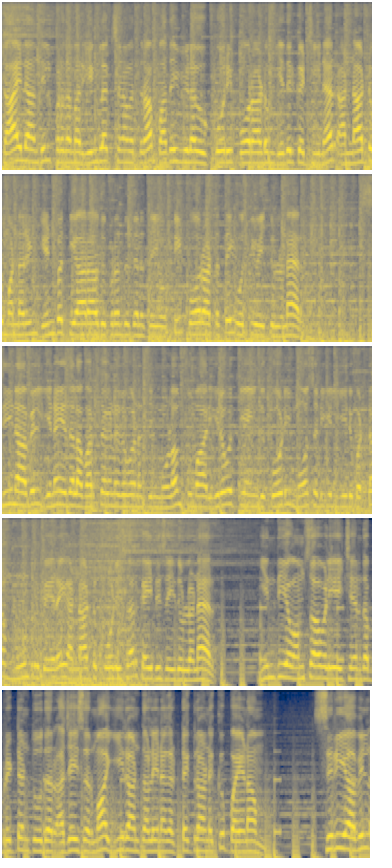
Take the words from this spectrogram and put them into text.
தாய்லாந்தில் பிரதமர் இங்லக் சனவத்ரா பதவி விலகு கோரி போராடும் எதிர்க்கட்சியினர் அந்நாட்டு மன்னரின் எண்பத்தி ஆறாவது பிறந்த தினத்தையொட்டி போராட்டத்தை ஒத்திவைத்துள்ளனர். சீனாவில் இணையதள வர்த்தக நிறுவனத்தின் மூலம் சுமார் இருபத்தி ஐந்து கோடி மோசடியில் ஈடுபட்ட மூன்று பேரை அந்நாட்டு போலீசார் கைது செய்துள்ளனர். இந்திய வம்சாவளியைச் சேர்ந்த பிரிட்டன் தூதர் அஜய் சர்மா ஈரான் தலைநகர் டெக்ரானுக்கு பயணம். சிரியாவில்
